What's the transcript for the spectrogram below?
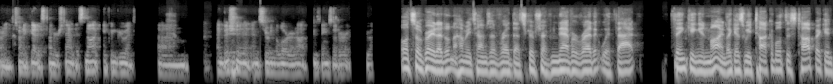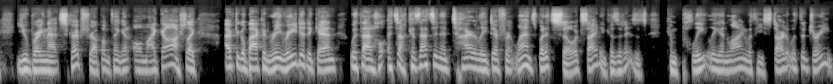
trying, trying to get us to understand. It's not incongruent. Um, ambition and serving the Lord are not two things that are. Well, it's so great. I don't know how many times I've read that scripture. I've never read it with that thinking in mind. Like as we talk about this topic and you bring that scripture up, I'm thinking, oh my gosh, like I have to go back and reread it again with that whole it's a because that's an entirely different lens, but it's so exciting because it is. It's completely in line with he started with the dream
